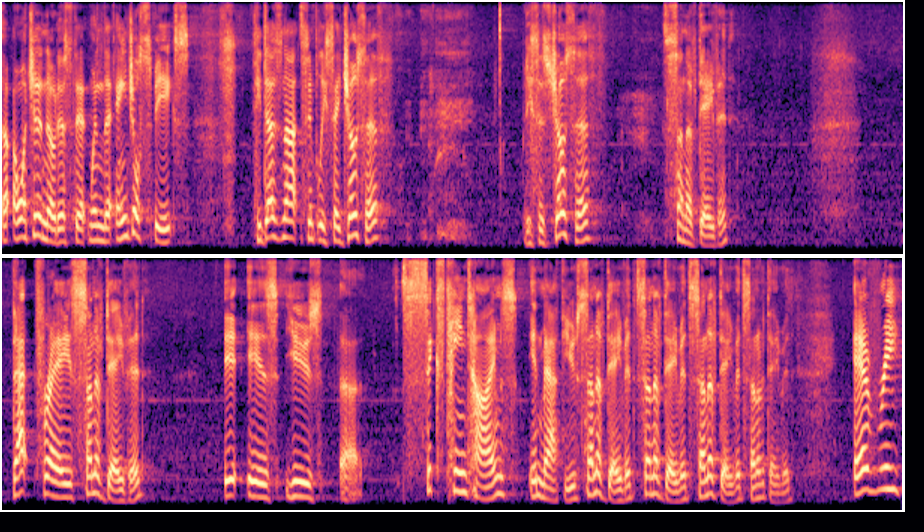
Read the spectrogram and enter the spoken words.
I want you to notice that when the angel speaks, he does not simply say, Joseph, but he says, Joseph, son of David. That phrase, son of David, it is used uh, 16 times in Matthew son of David, son of David, son of David, son of David. Every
